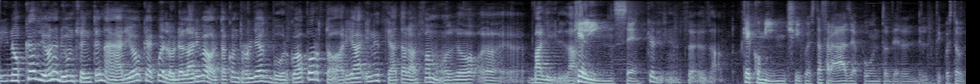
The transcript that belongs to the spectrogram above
in occasione di un centenario che è quello della rivolta contro gli Asburgo a Portoria iniziata dal famoso eh, Balilla. Che linse. Che linse, esatto. Che cominci questa frase appunto del- del- di questo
